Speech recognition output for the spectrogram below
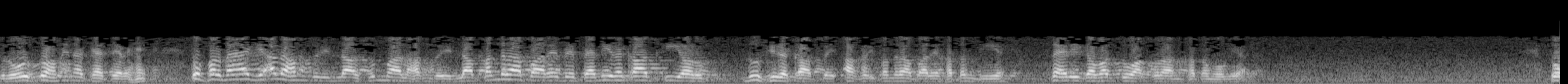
روز تو ہمیں نہ کہتے رہیں۔ تو فرمایا کہ الحمدللہ للہ الحمدللہ، پندرہ پارے پہ پہلی رکعت کی اور دوسری رکعت پہ آخری پندرہ پارے ختم کیے۔ شہری کا وقت ہوا، قرآن ختم ہو گیا۔ تو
